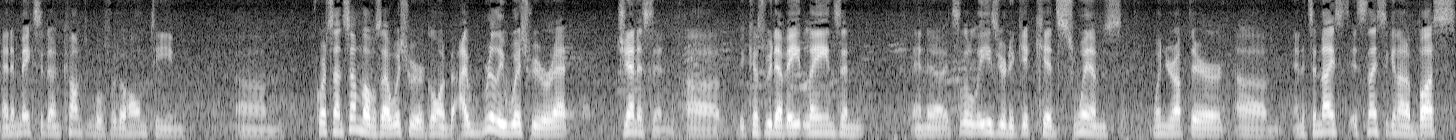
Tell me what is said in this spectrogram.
and it makes it uncomfortable for the home team. Um, of course, on some levels, I wish we were going, but I really wish we were at Jenison uh, because we'd have eight lanes and and uh, it's a little easier to get kids swims when you're up there. Um, and it's a nice it's nice to get on a bus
